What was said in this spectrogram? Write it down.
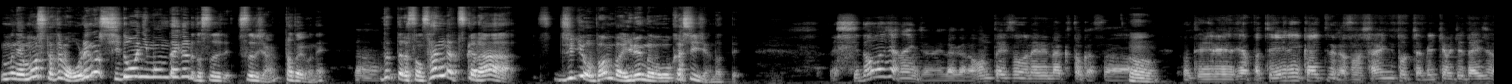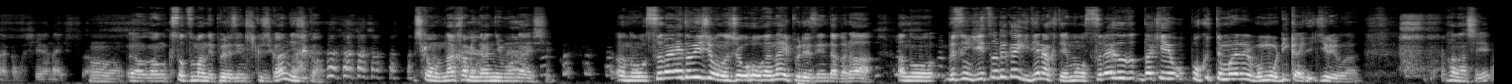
もうね、もし例えば俺の指導に問題があるとする、するじゃん？例えばね。うん。だったらその3月から、授業バンバン入れるのもおかしいじゃん、だって。指導じゃないんじゃない？だから本当にその連絡とかさ、うん。定例、やっぱ定例会っていうのがその社員にとっちゃめちゃめちゃ大事なのかもしれないしさ。うん。いや、あの、クソつまんねえプレゼン聞く時間 ?2 時間。しかも中身何にもないし。あの、スライド以上の情報がないプレゼンだから、あの、別に月曜会議出なくても、スライドだけ送ってもらえればもう理解できるような話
